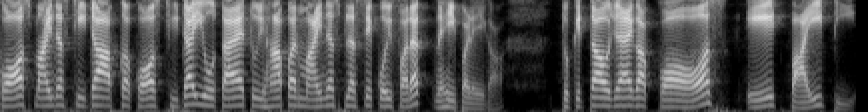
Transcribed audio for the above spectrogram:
कॉस माइनस थीटा आपका कॉस थीटा ही होता है तो यहाँ पर माइनस प्लस से कोई फ़र्क नहीं पड़ेगा। तो कितना हो जाएगा? Cos eight pi T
